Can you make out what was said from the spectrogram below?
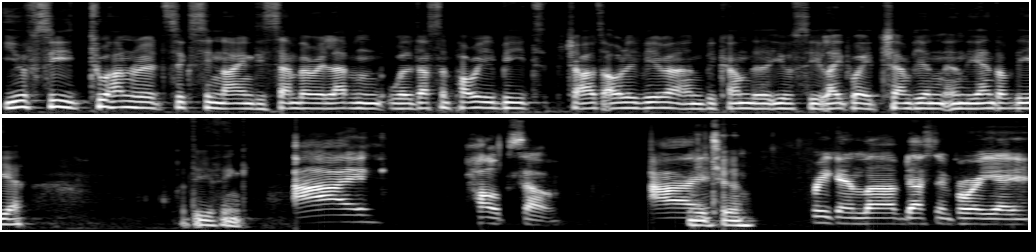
UFC 269, December 11. Will Dustin Poirier beat Charles Oliveira and become the UFC lightweight champion in the end of the year? What do you think? I hope so. I Me too. Freaking love Dustin Poirier.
